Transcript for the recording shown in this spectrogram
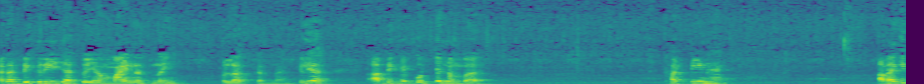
अगर डिक्रीज है तो यहाँ माइनस नहीं। प्लस करना है। क्लियर? अब देखिए क्वेश्चन नंबर थर्टीन है। अब है कि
